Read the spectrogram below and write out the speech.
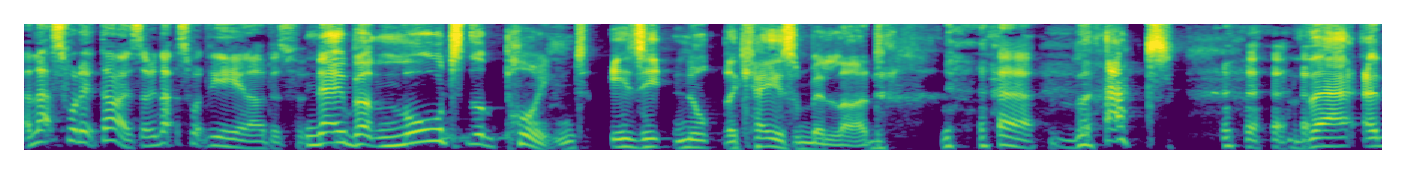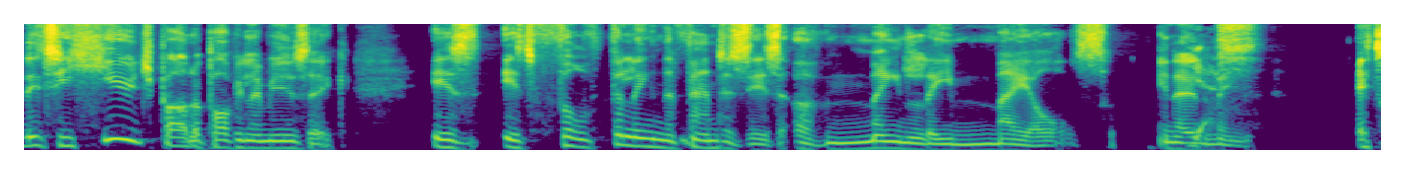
And that's what it does. I mean, that's what the ENR does for me. No, but more to the point, is it not the case, Millard? that that and it's a huge part of popular music is is fulfilling the fantasies of mainly males. You know what I mean? Yes. It's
